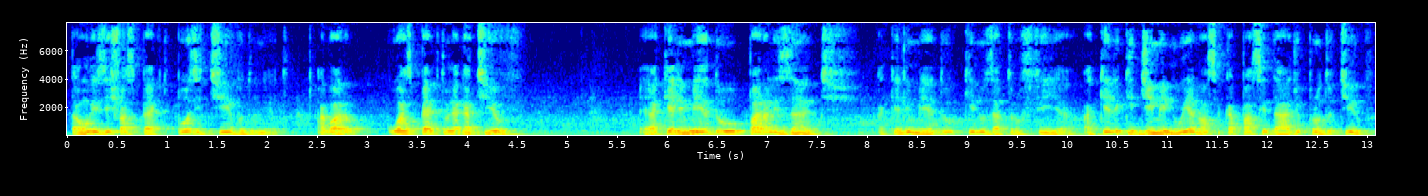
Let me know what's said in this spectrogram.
Então existe o aspecto positivo do medo. Agora, o aspecto negativo é aquele medo paralisante, aquele medo que nos atrofia, aquele que diminui a nossa capacidade produtiva.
